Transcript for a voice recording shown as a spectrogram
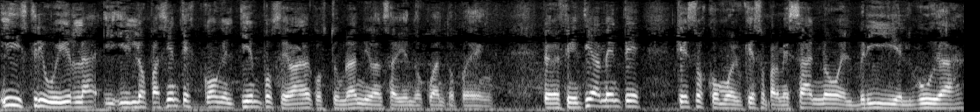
Y distribuirla. Y, los pacientes con el tiempo se van acostumbrando y van sabiendo cuánto pueden. Pero definitivamente quesos como el queso parmesano, el brie, el gouda,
